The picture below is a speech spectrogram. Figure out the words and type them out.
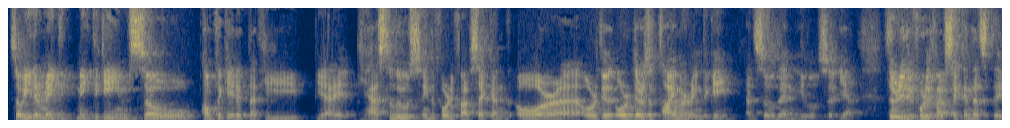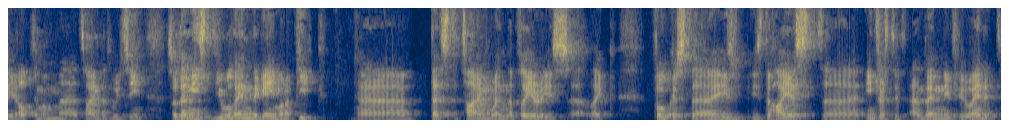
So either make it make the game so complicated that he yeah he has to lose in the 45 second or uh, or the or there's a timer in the game. And so then he loses yeah 30 to 45 second that's the optimum uh, time that we've seen. So that means that you will end the game on a peak that's the time when the player is uh, like focused, uh, is is the highest interested, and then if you end it,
